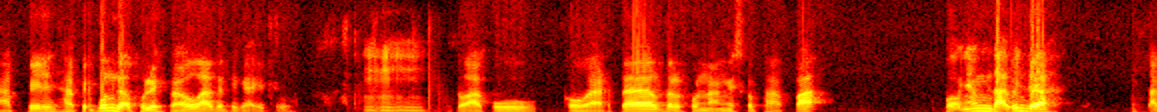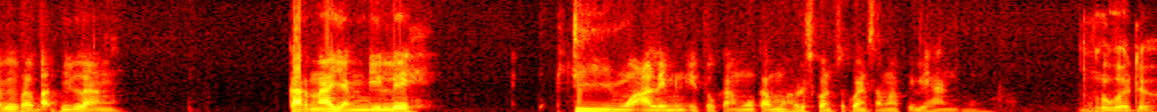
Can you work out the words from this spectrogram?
HP. HP pun nggak boleh bawa ketika itu. Itu aku ke wartel, telepon nangis ke bapak. Pokoknya minta pindah. Tapi bapak bilang, karena yang milih di mualimin itu kamu, kamu harus konsekuen sama pilihanmu. Waduh.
